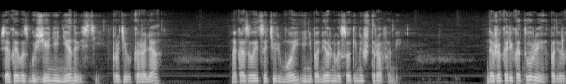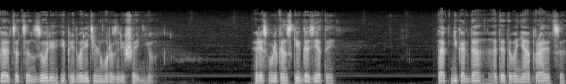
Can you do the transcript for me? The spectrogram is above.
Всякое возбуждение ненависти против короля наказывается тюрьмой и непомерно высокими штрафами. Даже карикатуры подвергаются цензуре и предварительному разрешению. Республиканские газеты так никогда от этого не оправятся,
